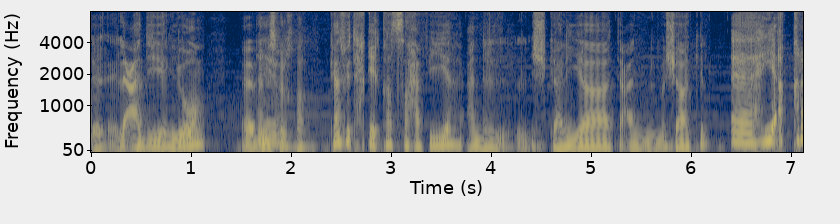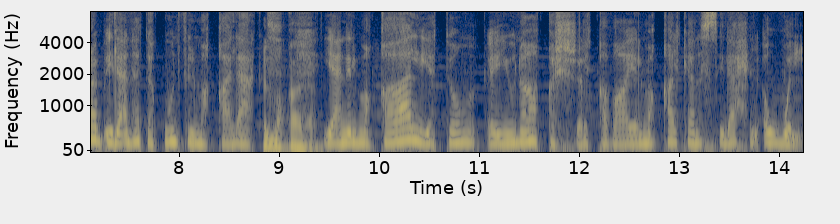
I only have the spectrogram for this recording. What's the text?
العادية اليوم. بالنسبة أيوة. كانت في تحقيقات صحفية عن ال- الإشكاليات عن المشاكل؟ آه، هي أقرب إلى أنها تكون في المقالات. في المقالات. يعني المقال يتم يناقش القضايا. المقال كان السلاح الأول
